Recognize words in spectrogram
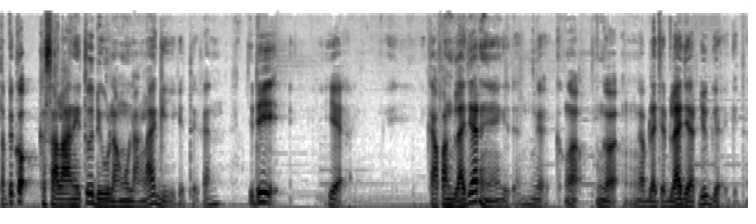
tapi kok kesalahan itu diulang-ulang lagi gitu kan jadi ya kapan belajarnya gitu nggak nggak nggak nggak belajar belajar juga gitu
